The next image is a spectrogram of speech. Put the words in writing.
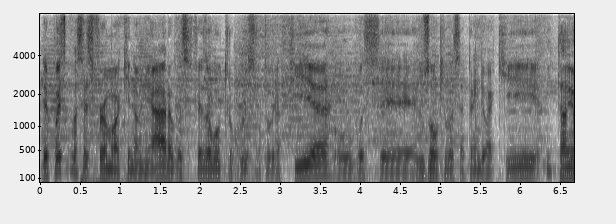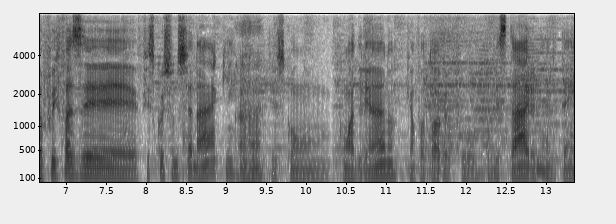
Depois que você se formou aqui na Uniara, você fez algum outro curso de fotografia? Ou você usou o que você aprendeu aqui? Então, eu fui fazer. Fiz curso no Senac, uhum. fiz com, com o Adriano, que é um fotógrafo publicitário, né? Ele tem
